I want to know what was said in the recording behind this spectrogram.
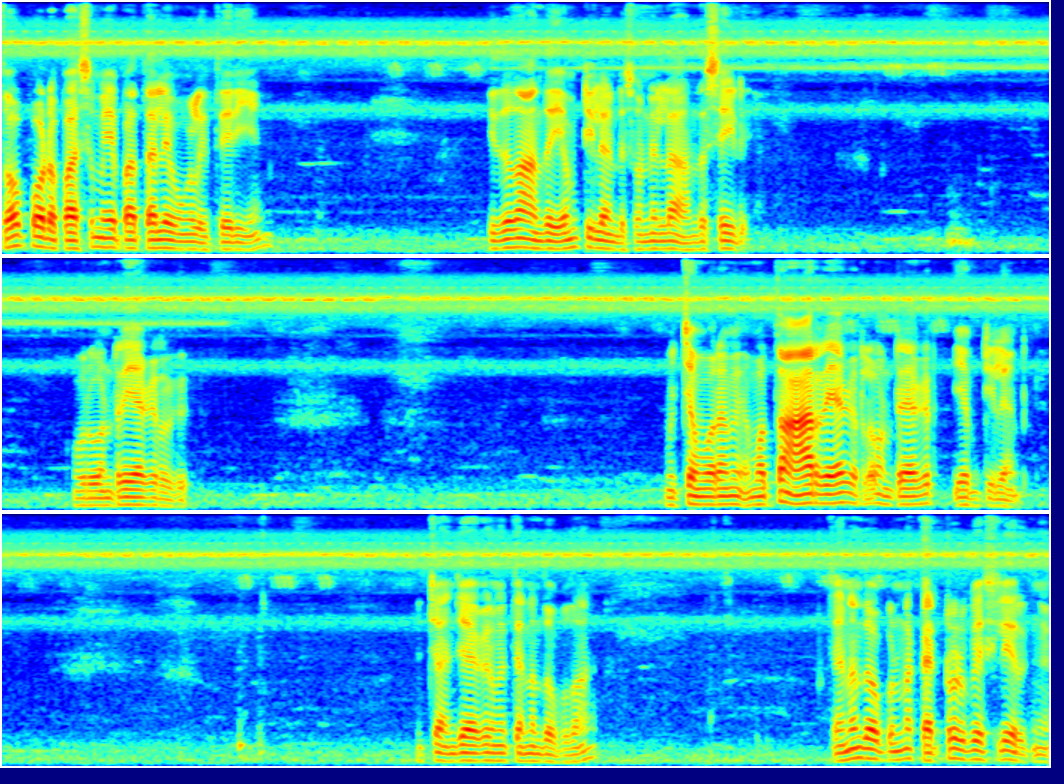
தோப்போட பசுமையை பார்த்தாலே உங்களுக்கு தெரியும். இதுதான் அந்த எம்டி லேண்டு சொன்னல அந்த சைடு ஒரு ஒன்றரை ஏக்கர் இருக்குது மிச்சம் போகிறாமே மொத்தம் ஆறரை ஏக்கரில் ஒன்றரை ஏக்கர் எம்டி லேண்டு மிச்சம் அஞ்சு ஏக்கருமே தென்னந்தோப்பு தான். தென்னந்தோப்புன்னா கட்ரோடு பேஸ்லேயே இருக்குங்க.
